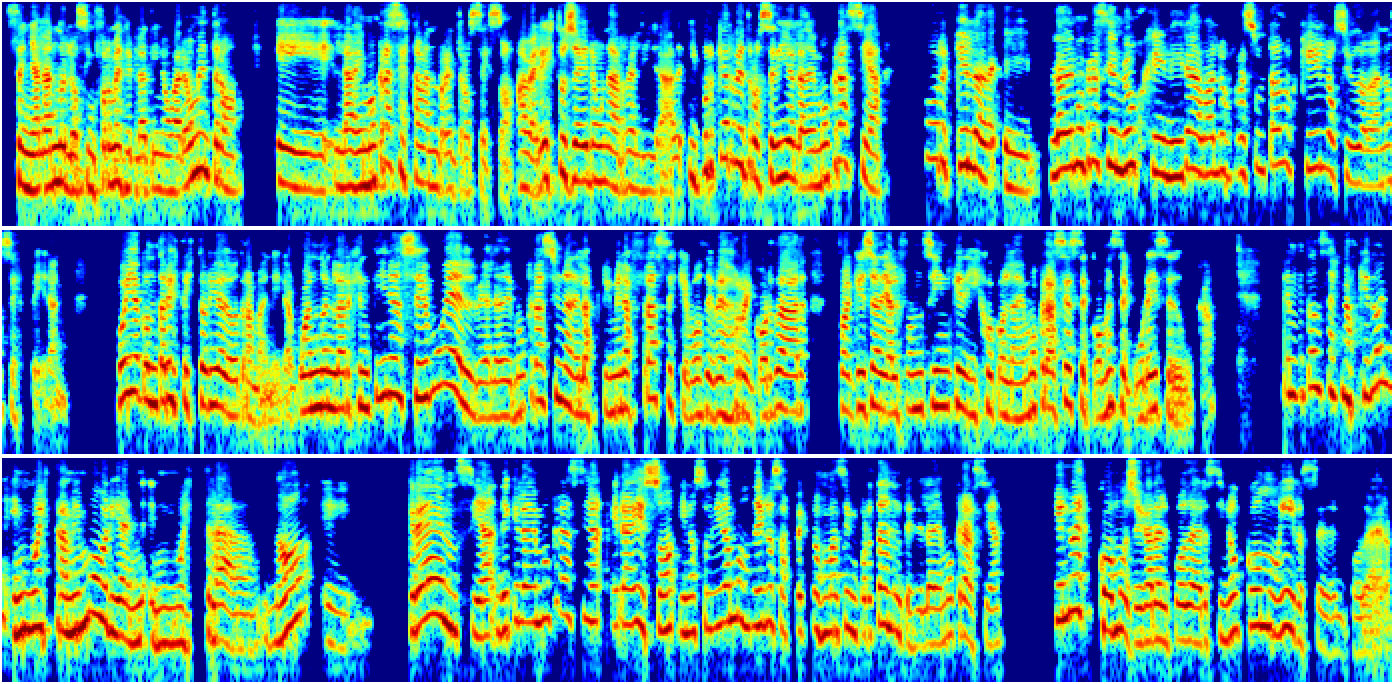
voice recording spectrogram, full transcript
señalando los informes del Latino Barómetro, la democracia estaba en retroceso. A ver, esto ya era una realidad. ¿Y por qué retrocedía la democracia? Porque la democracia no generaba los resultados que los ciudadanos esperan. Voy a contar esta historia de otra manera. Cuando en la Argentina se vuelve a la democracia, una de las primeras frases que vos debés recordar fue aquella de Alfonsín que dijo, con la democracia se come, se cura y se educa. Entonces nos quedó en, nuestra memoria, en, nuestra ¿no? Eh, creencia de que la democracia era eso y nos olvidamos de los aspectos más importantes de la democracia, que no es cómo llegar al poder, sino cómo irse del poder.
